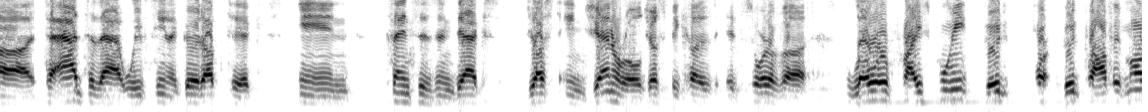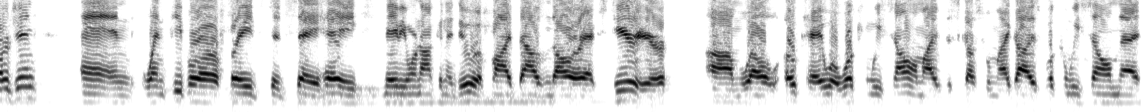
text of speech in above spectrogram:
uh, to add to that, we've seen a good uptick in fences and decks just in general, just because it's sort of a lower price point, good good profit margin. And when people are afraid to say, "Hey, maybe we're not going to do a five thousand dollar exterior," um, well, okay, well, what can we sell them? I've discussed with my guys. What can we sell them that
